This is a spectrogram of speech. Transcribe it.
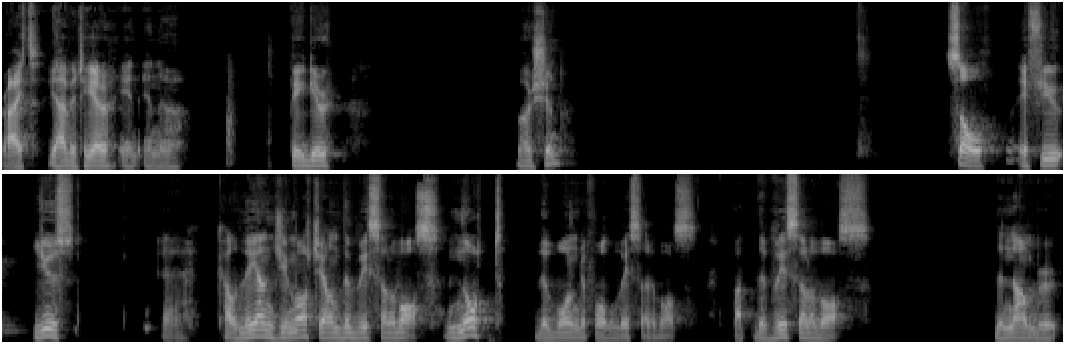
right? You have it here in, in a bigger version. So if you use uh, Chaldean gematria on the Wizard of Oz, not the wonderful Wizard of Oz, but the Wizard of Oz, the number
